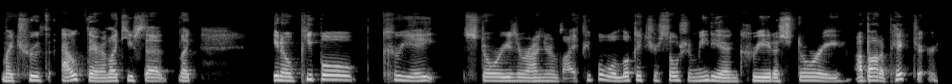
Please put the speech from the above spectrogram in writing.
my truth out there, like you said, like, you know, people create stories around your life. People will look at your social media and create a story about a picture,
